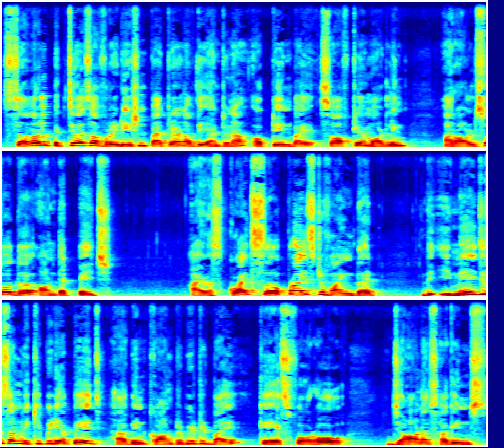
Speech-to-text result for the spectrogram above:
Several pictures of radiation pattern of the antenna obtained by software modeling are also there on that page. I was quite surprised to find that the images on Wikipedia page have been contributed by KX4O John S. Huggins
